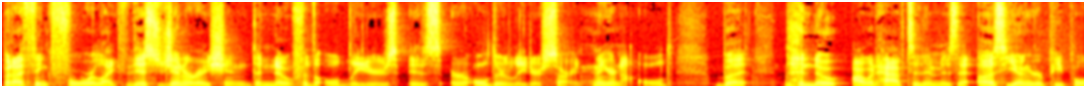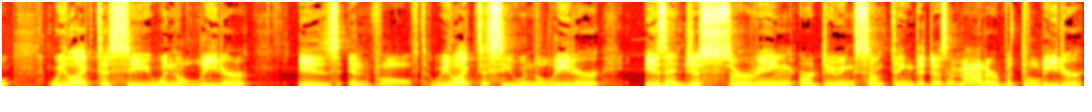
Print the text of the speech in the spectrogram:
but I think for like this generation, the note for the old leaders is, or older leaders, sorry, no, you're not old, but the note I would have to them is that us younger people, we like to see when the leader is involved. We like to see when the leader isn't just serving or doing something that doesn't matter, but the leader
